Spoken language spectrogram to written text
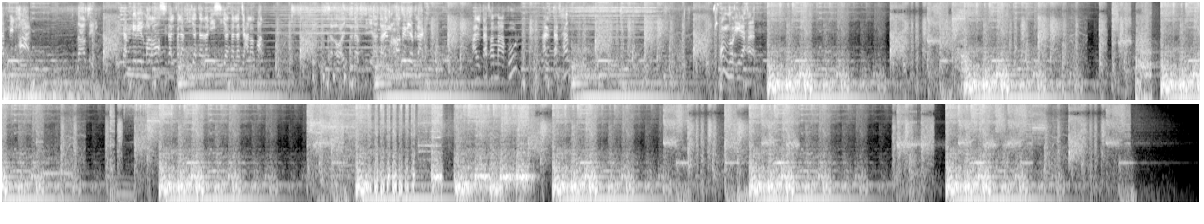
بحد الحال لا أطيق دمري المراصد الفلكية الرئيسية التي على الأرض. سأعد نفسي لهذا انحضر يا بلاكي هل تفهم ما أقول؟ هل تفهم؟ انظر إلى هذا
